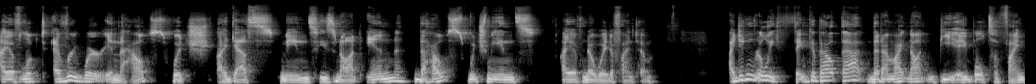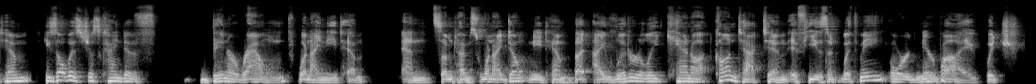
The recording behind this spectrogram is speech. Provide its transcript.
I have looked everywhere in the house, which I guess means he's not in the house, which means I have no way to find him. I didn't really think about that, that I might not be able to find him. He's always just kind of been around when I need him, and sometimes when I don't need him, but I literally cannot contact him if he isn't with me or nearby, which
